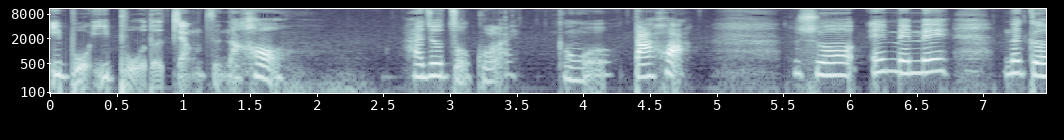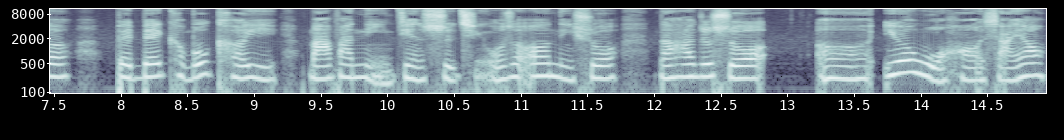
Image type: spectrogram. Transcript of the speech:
一跛一跛的这样子，然后他就走过来跟我搭话，就说：“哎，妹妹，那个北北可不可以麻烦你一件事情？”我说：“哦，你说。”然后他就说：“呃，因为我哈想要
